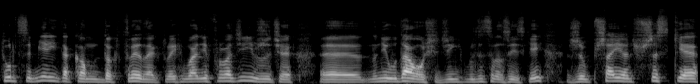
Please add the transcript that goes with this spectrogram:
Turcy mieli taką doktrynę, której chyba nie wprowadzili w życie, no nie udało się dzięki polityce rosyjskiej, żeby przejąć wszystkie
